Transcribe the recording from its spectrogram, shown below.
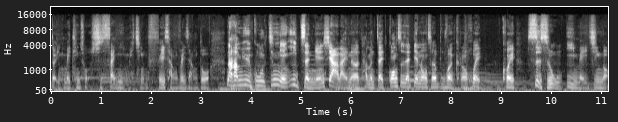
对，没听错，十三亿美金，非常非常多。那他们预估今年一整年下来呢，他们在光是在电动车部分可能会亏四十五亿美金哦。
